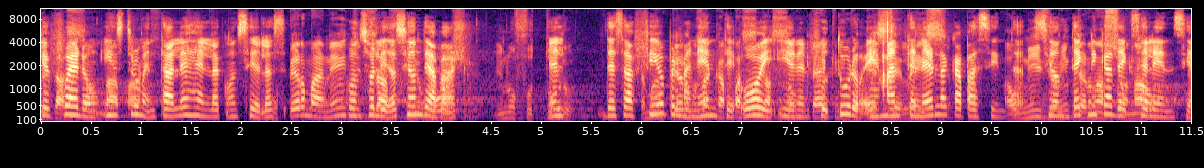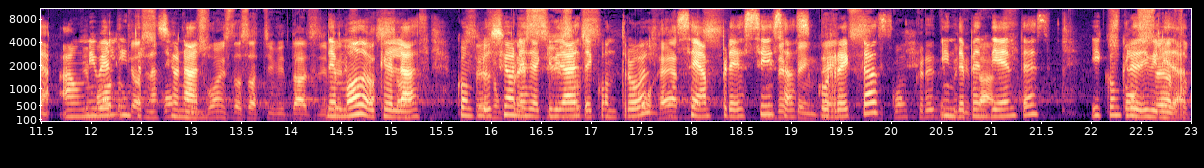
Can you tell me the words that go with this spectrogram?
que fueron instrumentales en la consolidación de ABAC desafío permanente hoy y en el futuro es mantener la capacitación técnica de excelencia a un nivel internacional, de modo que las conclusiones de actividades de control sean precisas, correctas, independientes y con credibilidad.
